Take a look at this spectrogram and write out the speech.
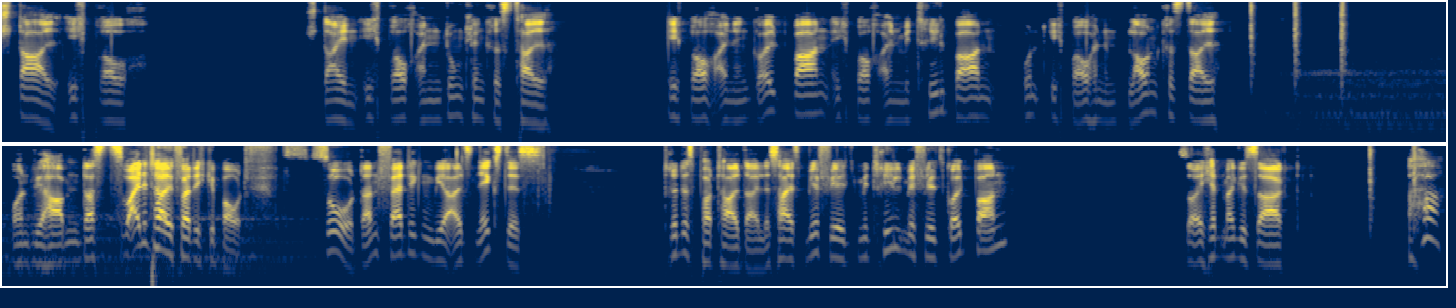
Stahl. Ich brauche Stein. Ich brauche einen dunklen Kristall. Ich brauche einen Goldbahn. Ich brauche einen Mithrilbahn. Und ich brauche einen blauen Kristall. Und wir haben das zweite Teil fertig gebaut. So, dann fertigen wir als nächstes drittes Portalteil. Das heißt, mir fehlt Mithril, mir fehlt Goldbahn. So, ich hätte mal gesagt... Aha.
